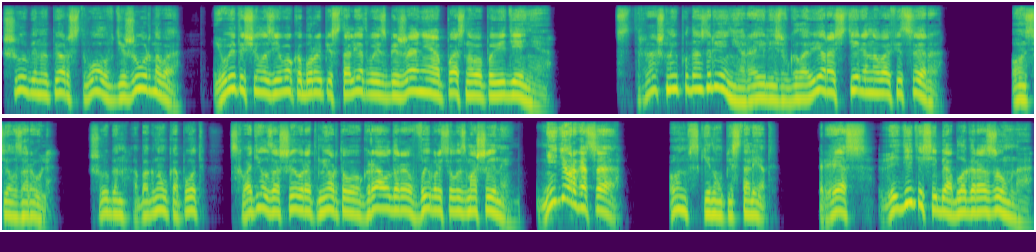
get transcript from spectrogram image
Шубин упер ствол в дежурного и вытащил из его кобуры пистолет во избежание опасного поведения. Страшные подозрения роились в голове растерянного офицера. Он сел за руль. Шубин обогнул капот, схватил за шиворот мертвого Граудера, выбросил из машины. «Не дергаться!» Он вскинул пистолет. «Крес, ведите себя благоразумно.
